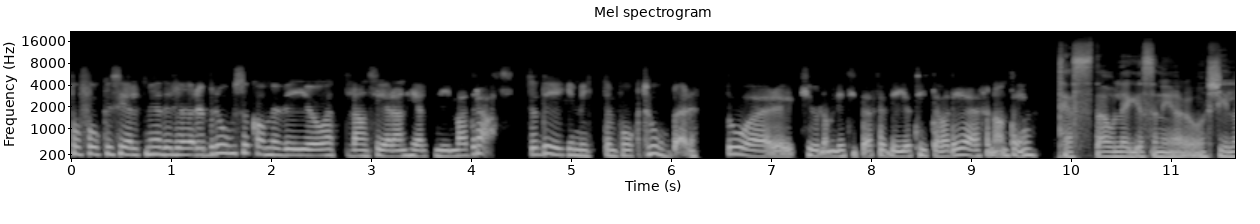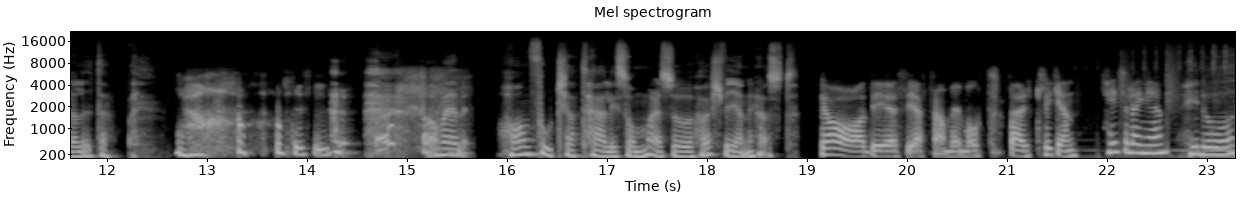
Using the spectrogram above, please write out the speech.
På Fokus Hjälpmedel i Örebro så kommer vi att lansera en helt ny madrass. Så det är i mitten på oktober då är det kul om ni tittar förbi och tittar vad det är för någonting. Testa och lägga sig ner och chilla lite. Ja, precis. Ja, men ha en fortsatt härlig sommar så hörs vi igen i höst. Ja, det ser jag fram emot. Verkligen. Hej så länge. Hej då.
